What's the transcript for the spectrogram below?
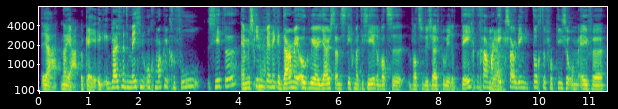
Ja, nou ja, oké. Ik, ik blijf met een beetje een ongemakkelijk gevoel zitten. En misschien Ja. ben ik het daarmee ook weer juist aan het stigmatiseren... wat ze, wat ze dus juist proberen tegen te gaan. Maar ik zou denk ik toch ervoor kiezen om even...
